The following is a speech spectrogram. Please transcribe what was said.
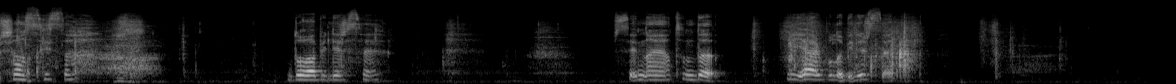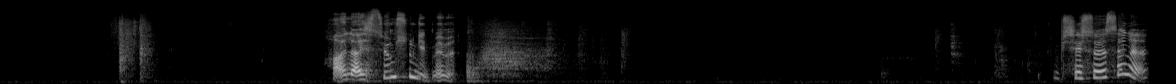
şanslıysa, doğabilirse, senin hayatında bir yer bulabilirse... Hala istiyor musun gitmemi? Bir şey söylesene.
